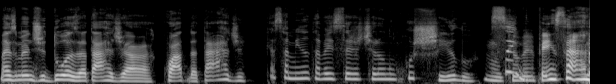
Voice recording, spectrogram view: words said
mais ou menos de duas da tarde a quatro da tarde, que essa mina talvez esteja tirando um cochilo. Muito Sim, bem pensado.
